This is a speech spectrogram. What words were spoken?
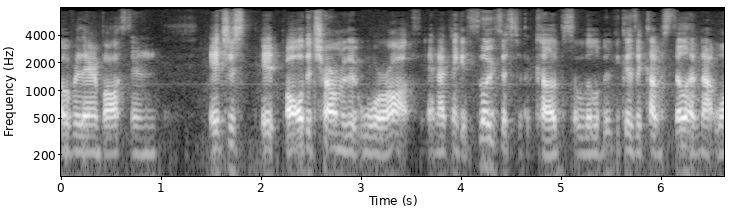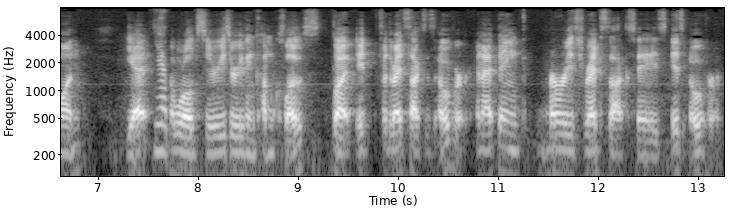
over there in Boston. It's just it all the charm of it wore off, and I think it still exists with the Cubs a little bit because the Cubs still have not won yet Yep. a World Series or even come close. But it for the Red Sox it's over, and I think Murray's Red Sox phase is over.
